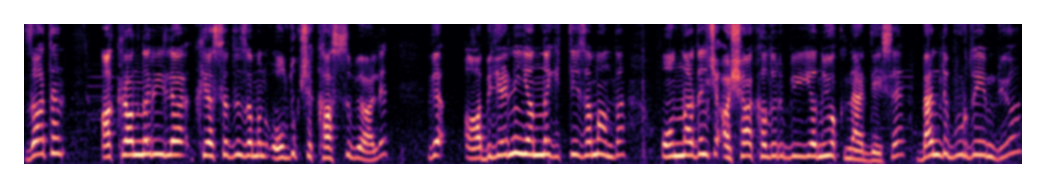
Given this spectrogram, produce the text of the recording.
Zaten akranlarıyla kıyasladığın zaman oldukça kaslı bir alet ve abilerinin yanına gittiği zaman da onlardan hiç aşağı kalır bir yanı yok neredeyse. Ben de buradayım diyor.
